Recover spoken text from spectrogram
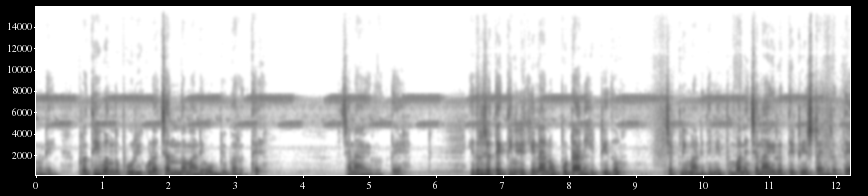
ನೋಡಿ ಪ್ರತಿಯೊಂದು ಪೂರಿ ಕೂಡ ಚಂದ ಮಾಡಿ ಉಬ್ಬಿ ಬರುತ್ತೆ. ಚೆನ್ನಾಗಿರುತ್ತೆ. ಇದ್ರ ಜೊತೆಗೆ ತಿನ್ನಲಿಕ್ಕೆ ನಾನು ಪುಟಾಣಿ ಹಿಟ್ಟಿದ್ದು ಚಟ್ನಿ ಮಾಡಿದ್ದೀನಿ. ತುಂಬಾ ಚೆನ್ನಾಗಿರುತ್ತೆ ಟೇಸ್ಟಾಗಿರುತ್ತೆ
